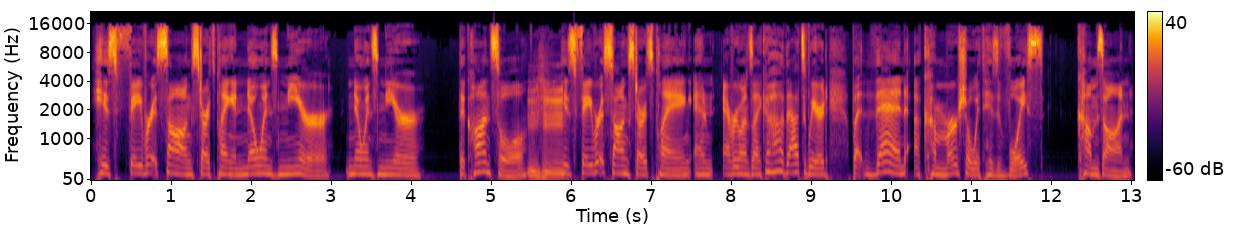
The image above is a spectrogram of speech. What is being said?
his favorite song starts playing and no one's near, no one's near the console. His favorite song starts playing and everyone's like, oh, that's weird. But then a commercial with his voice comes on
